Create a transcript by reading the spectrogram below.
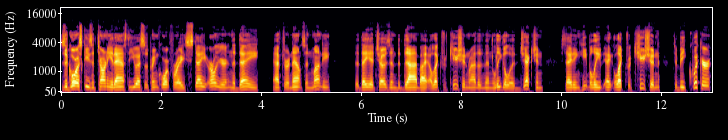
Zagorski's attorney had asked the U.S. Supreme Court for a stay earlier in the day after announcing Monday that they had chosen to die by electrocution rather than legal injection, stating he believed electrocution to be quicker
